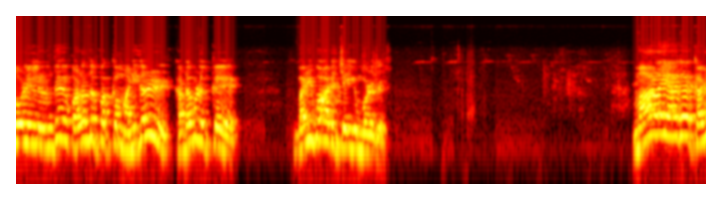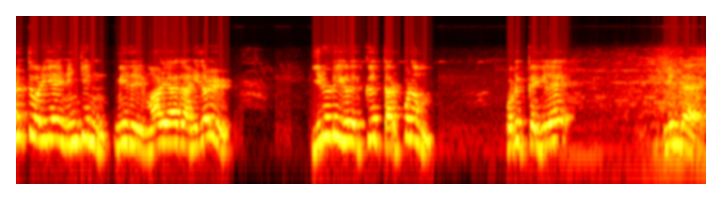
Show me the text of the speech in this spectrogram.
தோளிலிருந்து வலது பக்கம் அணிதல் கடவுளுக்கு வழிபாடு செய்யும் பொழுது. மாலையாக கழுத்து வழியே நெஞ்சின் மீது மாலையாக அணிதல் இருடிகளுக்கு தர்ப்பணம் கொடுக்கையிலே இந்த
